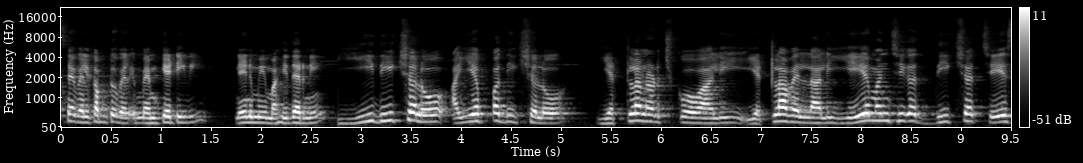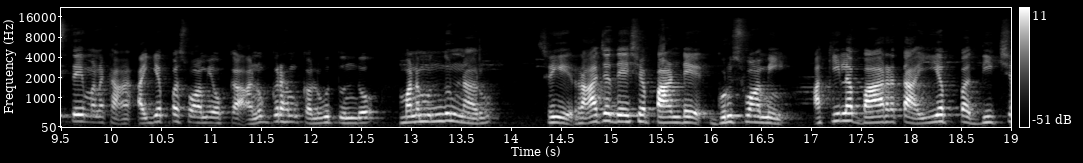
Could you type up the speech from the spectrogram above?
నమస్తే వెల్కమ్ టు ఎంకే టీవీ నేను మీ మహిధర్ని ఈ దీక్షలో అయ్యప్ప దీక్షలో ఎట్లా నడుచుకోవాలి ఎట్లా వెళ్ళాలి ఏ మంచిగా దీక్ష చేస్తే మనకు అయ్యప్ప స్వామి యొక్క అనుగ్రహం కలుగుతుందో మన ముందున్నారు శ్రీ రాజదేశ పాండే గురుస్వామి అఖిల భారత అయ్యప్ప దీక్ష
